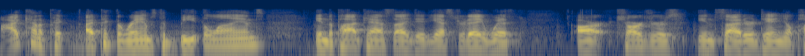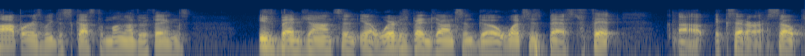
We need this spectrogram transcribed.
I kind of picked I picked the Rams to beat the Lions in the podcast I did yesterday with our Chargers insider Daniel Popper as we discussed among other things is Ben Johnson, you know, where does Ben Johnson go? What's his best fit? Uh, etc. So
